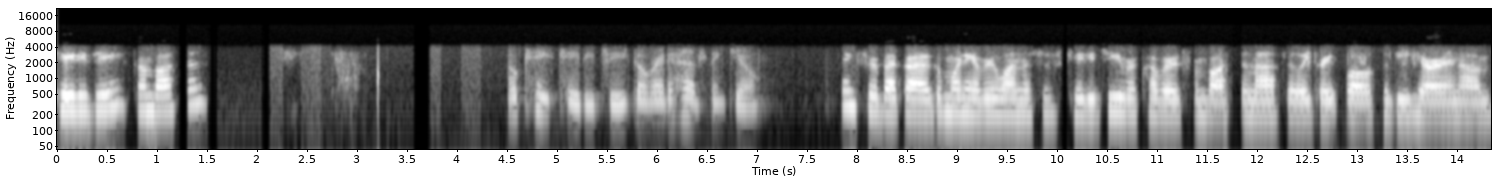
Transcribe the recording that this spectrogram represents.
Katie G. from Boston. Okay, Katie G., go right ahead. Thank you. Thanks, Rebecca. Good morning, everyone. This is Katie G., recovered from Boston, Mass. Really grateful to be here and um,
